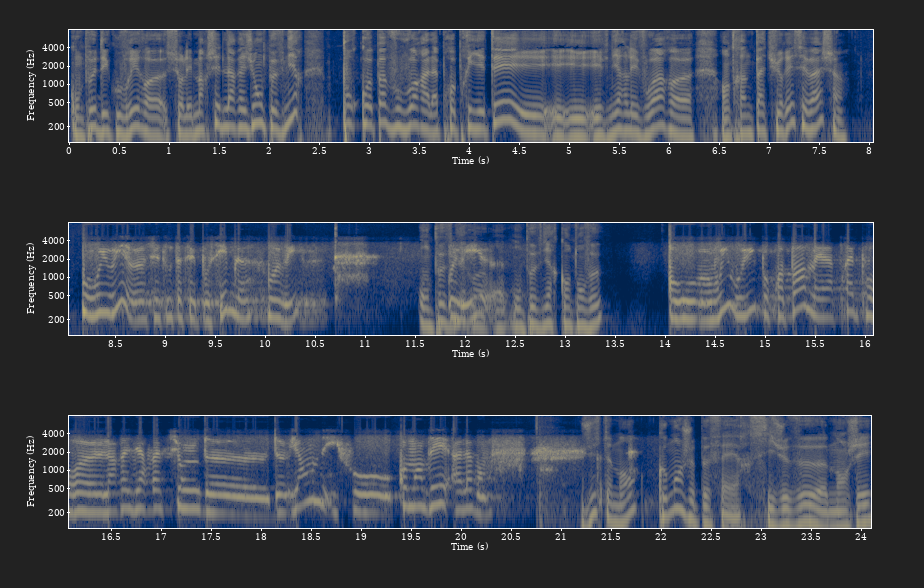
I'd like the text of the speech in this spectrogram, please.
qu'on peut découvrir euh, sur les marchés de la région, on peut venir pourquoi pas vous voir à la propriété et, et, et venir les voir euh, en train de pâturer ces vaches? Oui oui, c'est tout à fait possible. Oui oui. On peut venir on peut venir quand on veut? Oh, oui, oui, pourquoi pas, mais après pour euh, la réservation de, de, viande, il faut commander à l'avance. Justement, comment je peux faire si je veux manger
